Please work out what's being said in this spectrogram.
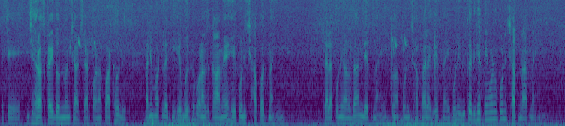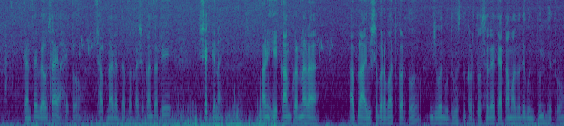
त्याचे झेरॉक्स काही दोन दोन चार चार पानं पाठवलीत आणि म्हटलं की हे मूर्खपणाचं काम आहे हे कोणी छापत नाही. त्याला कोणी अनुदान देत नाही किंवा कोणी छापायला घेत नाही कोणी विकत घेत नाही म्हणून कोणी छापणार नाही. त्यांचा व्यवसाय आहे तो. छापणाऱ्यांचा प्रकाशकांचा ते शक्य नाही. आणि हे काम करणारा आपलं आयुष्य बर्बाद करतो जीवन उद्ध्वस्त करतो सगळ्या त्या कामामध्ये गुंतून घेतो.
